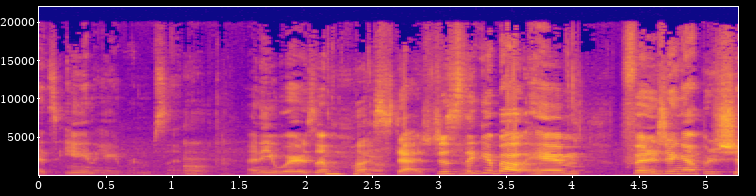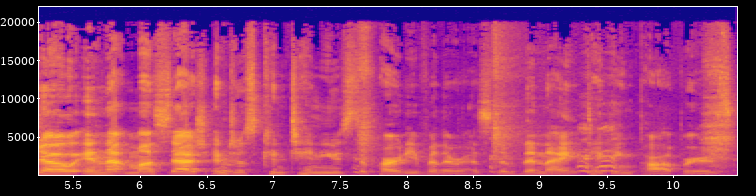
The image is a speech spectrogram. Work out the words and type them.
it's Ian Abramson Oh, okay. and he wears a mustache. Just Yeah. think about him finishing up his show in Yeah. that mustache and Yeah. just continues to party for the rest of the night taking poppers.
